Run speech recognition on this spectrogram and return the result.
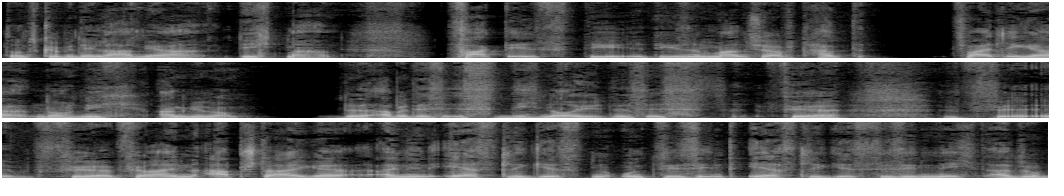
sonst können wir den Laden ja dicht machen. Fakt ist, die, diese Mannschaft hat Zweitliga noch nicht angenommen. Aber das ist nicht neu. Das ist für, für, für, einen Absteiger einen Erstligisten. Und sie sind Erstligist. Sie sind nicht, also,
